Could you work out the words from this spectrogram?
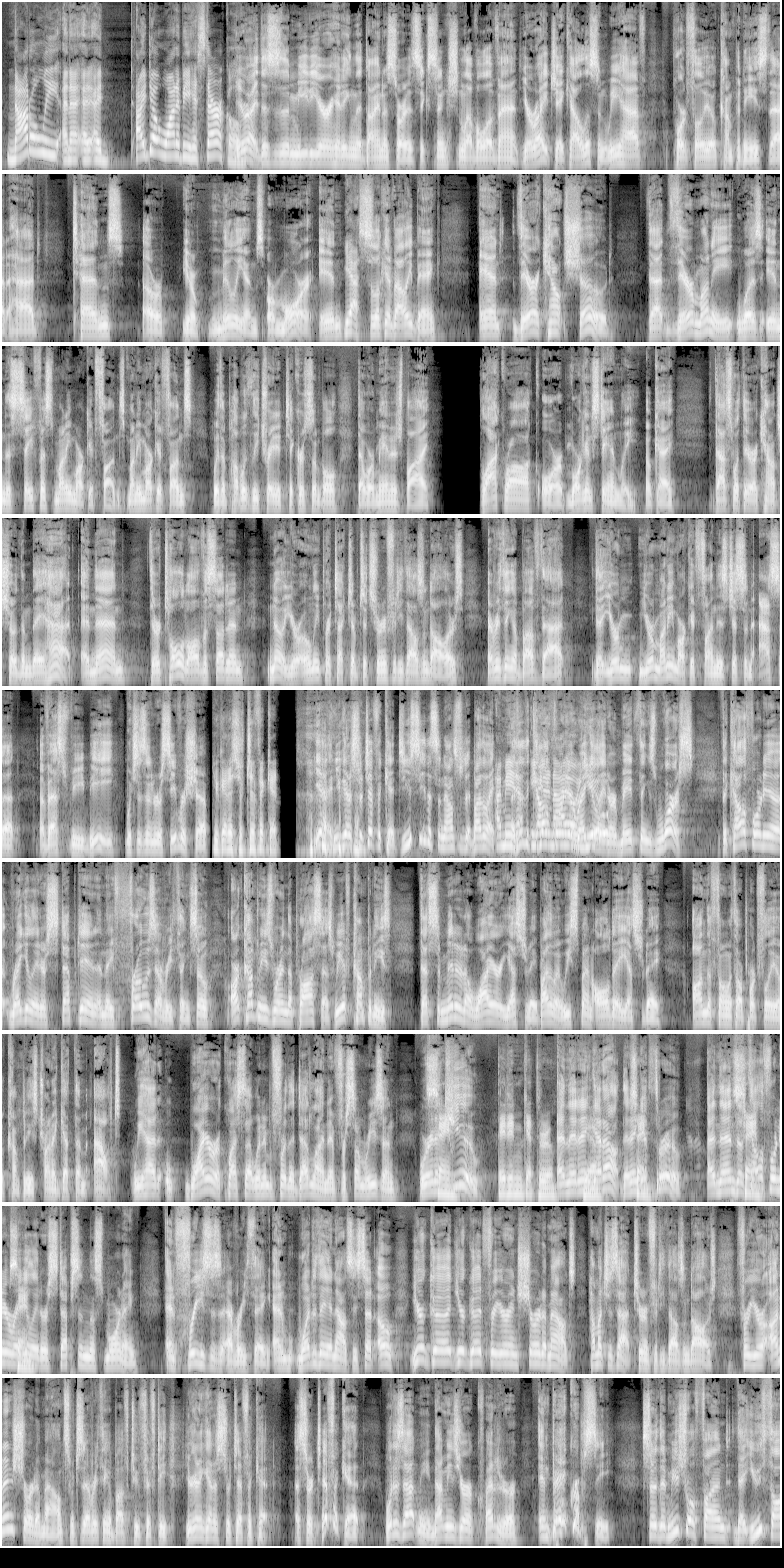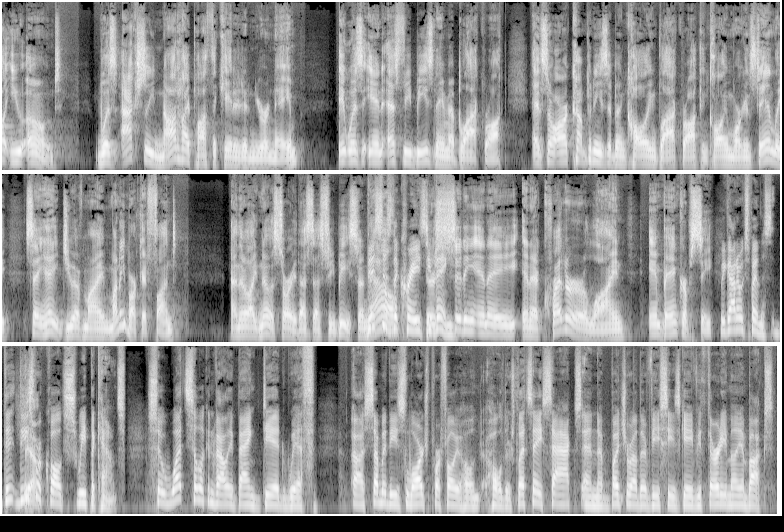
not only, and I, I, I don't want to be hysterical. You're right. This is a meteor hitting the dinosaur. It's extinction level event. You're right, Jay Cal. Listen, we have portfolio companies that had tens or you know millions or more in Yes. Silicon Valley Bank, and their account showed that their money was in the safest money market funds, money market funds with a publicly traded ticker symbol that were managed by BlackRock or Morgan Stanley. Okay. That's what their account showed them they had. And then they're told all of a sudden, no, you're only protected up to $250,000. Everything above that, that your, your money market fund is just an asset of SVB, which is in receivership. You get a certificate. Yeah, and you get a certificate. Do you see this announcement? By the way, I mean, think the you get an California regulator made things worse. The California regulator stepped in and they froze everything. So our companies were in the process. We have companies that submitted a wire yesterday. By the way, we spent all day yesterday on the phone with our portfolio companies trying to get them out. We had wire requests that went in before the deadline, and for some reason, we're in a queue They didn't get through. and they didn't Yeah. get out. They didn't Same. get through. And then the Same. California Same. regulator steps in this morning and freezes everything. And what did they announce? They said, "Oh, you're good. You're good for your insured amounts. How much is that? Two hundred fifty thousand dollars. For your uninsured amounts, which is everything above two fifty, you're going to get a certificate. A certificate. What does that mean? That means you're a creditor in bankruptcy. So the mutual fund that you thought you owned was actually not hypothecated in your name. It was in SVB's name at BlackRock. And so our companies have been calling BlackRock and calling Morgan Stanley saying, Hey, do you have my money market fund? And they're like, no, sorry, that's SVB. So This now is the crazy they're thing. sitting in a, in a creditor line in bankruptcy. We got to explain this. Th- these Yeah. were called sweep accounts. So what Silicon Valley Bank did with uh, some of these large portfolio hold- holders, let's say Sacks and a bunch of other VCs gave you 30 million bucks.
